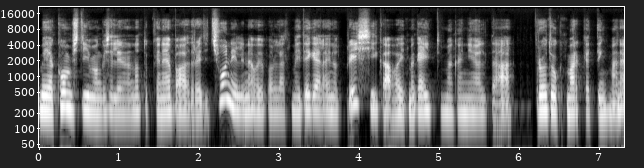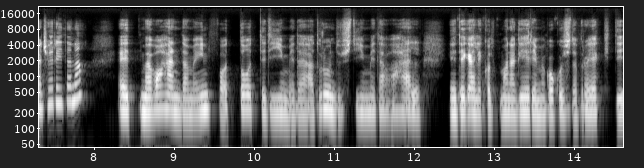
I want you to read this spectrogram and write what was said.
meie comms tiim on ka selline natukene ebatraditsiooniline võib-olla, et me ei tegele ainult pressiga, vaid me käitume ka nii-öelda product marketing manager idena et me vahendame infot tootetiimide ja turundustiimide vahel ja tegelikult manageerime kogu seda projekti,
